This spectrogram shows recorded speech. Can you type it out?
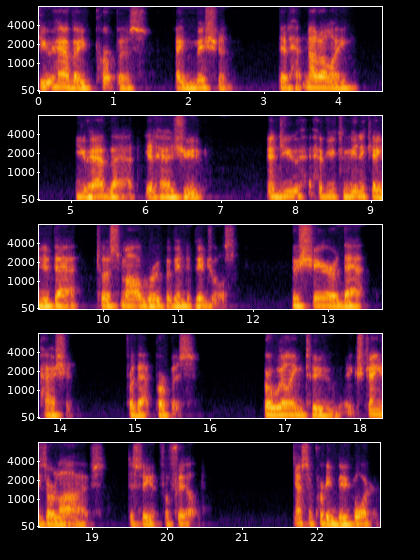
Do you have a purpose, a mission that not only you have that, it has you. And do you have you communicated that to a small group of individuals who share that passion for that purpose, who are willing to exchange their lives to see it fulfilled? That's a pretty big order.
